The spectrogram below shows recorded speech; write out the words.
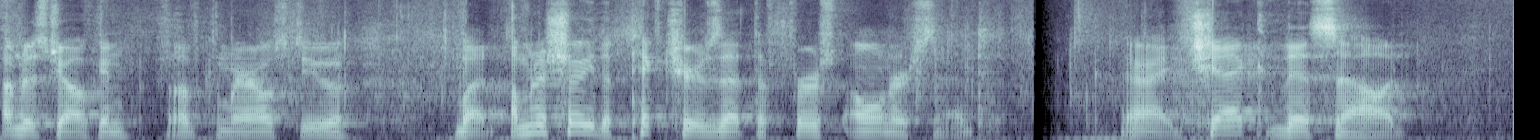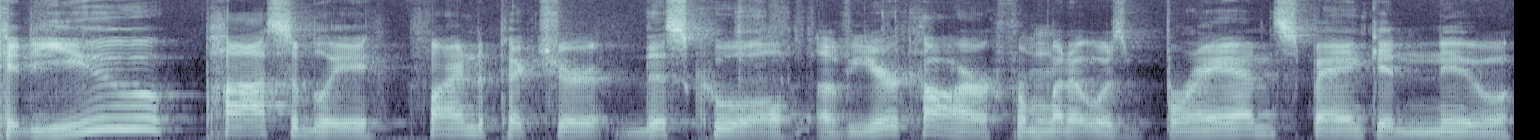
I'm just joking. Love Camaros too. But I'm going to show you the pictures that the first owner sent. All right, check this out. Could you possibly find a picture this cool of your car from when it was brand spanking new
